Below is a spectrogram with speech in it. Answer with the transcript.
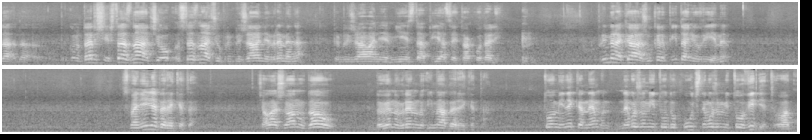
da, da komentariše šta znači, šta znači u približavanje vremena, približavanje mjesta, pijaca i tako dalje. Primjera kažu, kada je pitanju vrijeme, smanjenje bereketa. Čala je dao da u jednom vremenu ima bereketa. To mi neka ne, ne možemo mi to dokući, ne možemo mi to vidjeti ovako,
